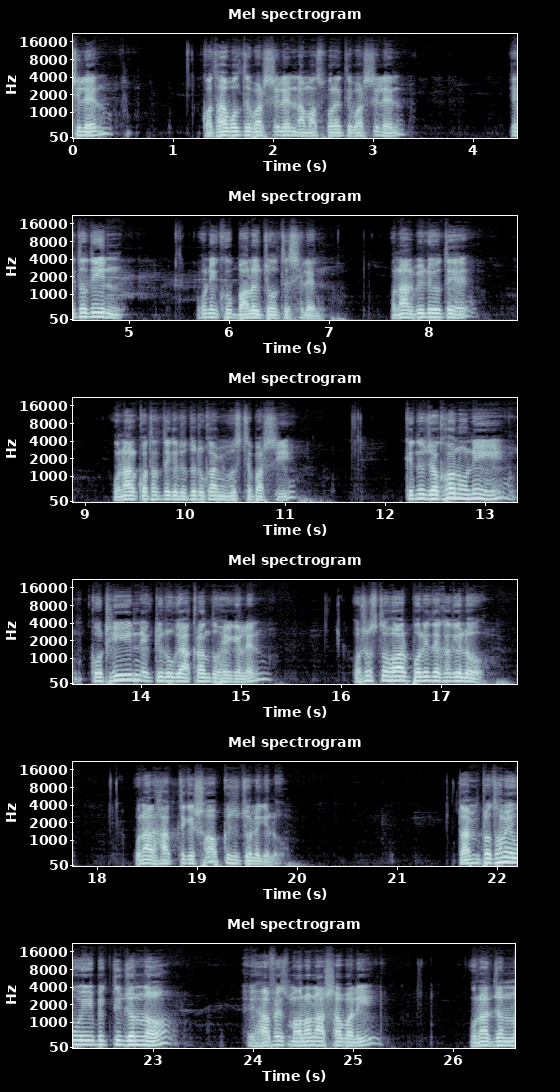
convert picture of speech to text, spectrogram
ছিলেন কথা বলতে পারছিলেন, নামাজ পড়াইতে পারছিলেন। এতদিন উনি খুব ভালোই চলতেছিলেন। ওনার ভিডিওতে, ওনার কথা থেকে যতটুকু আমি বুঝতে পারছি, কিন্তু যখন উনি কঠিন একটি রোগে আক্রান্ত হয়ে গেলেন, অসুস্থ হওয়ার পরে দেখা গেল, ওনার হাত থেকে সব কিছু চলে গেল। তো আমি প্রথমে ওই ব্যক্তির জন্য হাফেজ মাওলানা আশরাফ আলী, ওনার জন্য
